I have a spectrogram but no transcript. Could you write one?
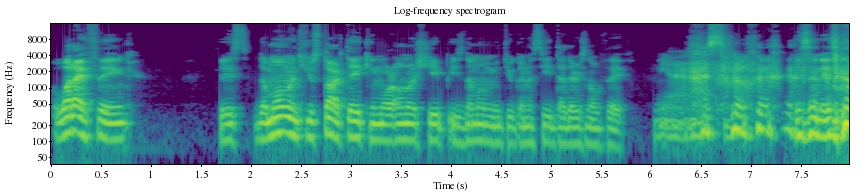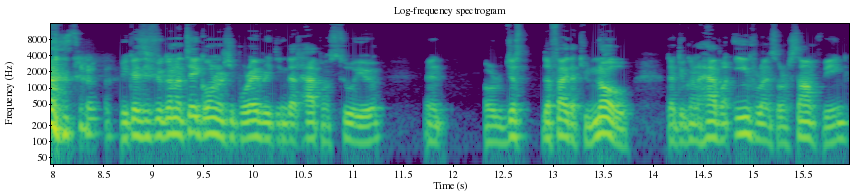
what I think is the moment you start taking more ownership is the moment you're gonna see that there's no faith, yeah that's true isn't it? That's true. because if you're gonna take ownership for everything that happens to you, and or just the fact that you know that you're gonna have an influence on something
